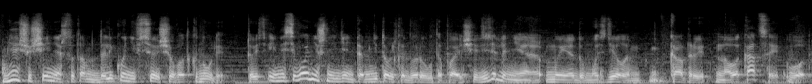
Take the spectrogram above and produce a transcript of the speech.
у меня ощущение, что там далеко не все еще воткнули. То есть, и на сегодняшний день там не только дворы утопающие в зелени, мы, я думаю, сделаем кадры на локации, вот,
